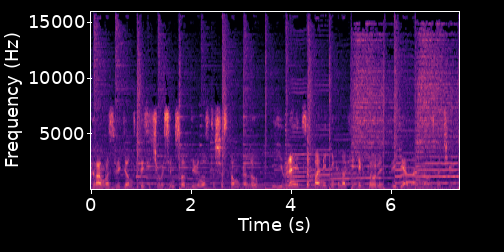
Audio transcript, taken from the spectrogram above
Храм возведен в 1896 году и является памятником архитектуры регионального значения.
